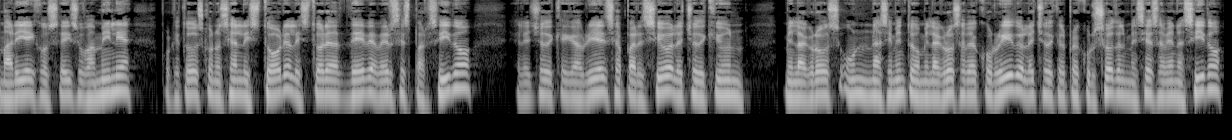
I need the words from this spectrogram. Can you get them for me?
María y José y su familia, porque todos conocían la historia. La historia debe haberse esparcido. El hecho de que Gabriel se apareció, el hecho de que un milagroso, un nacimiento milagroso había ocurrido, el hecho de que el precursor del Mesías había nacido,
